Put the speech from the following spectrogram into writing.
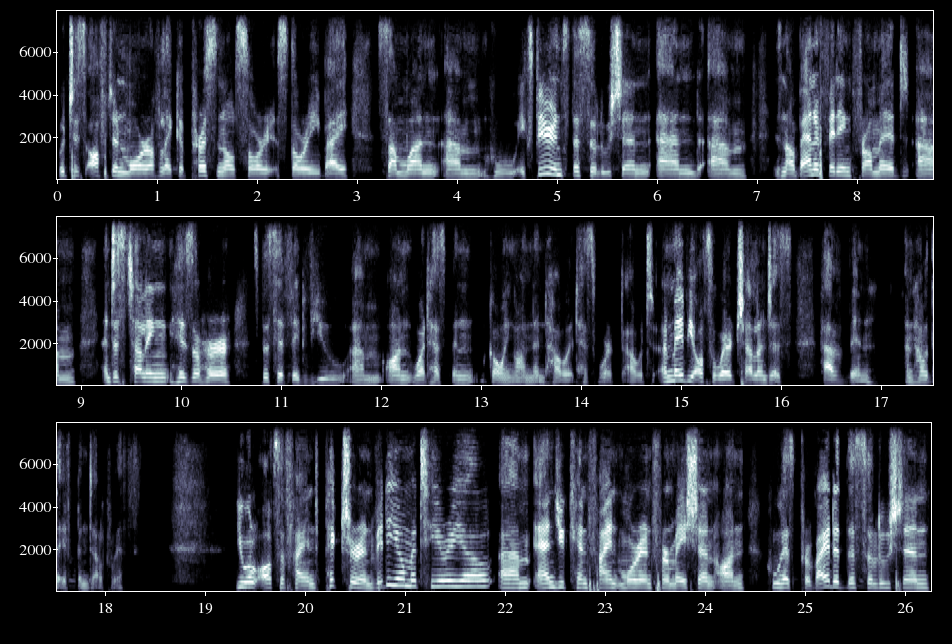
which is often more of like a personal story, story by someone um, who experienced the solution and um, is now benefiting from it um, and just telling his or her specific view on what has been going on and how it has worked out and maybe also where challenges have been and how they've been dealt with. You will also find picture and video material, um, and you can find more information on who has provided the solution,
